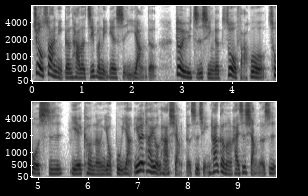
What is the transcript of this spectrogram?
就算你跟他的基本理念是一样的。对于执行的做法或措施也可能有不一样，因为他有他想的事情，他可能还是想的是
